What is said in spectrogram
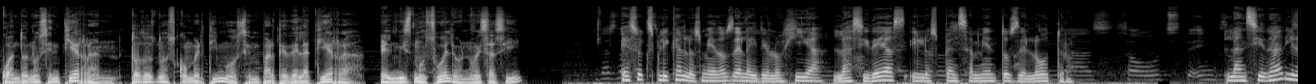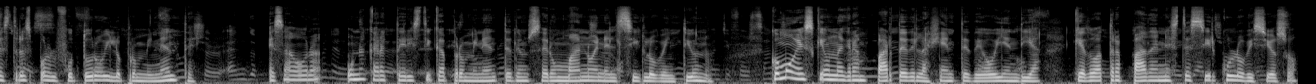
Cuando nos entierran, todos nos convertimos en parte de la tierra, el mismo suelo, ¿no es así? Eso explica los miedos de la ideología, las ideas y los pensamientos del otro. La ansiedad y el estrés por el futuro y lo prominente es ahora una característica prominente de un ser humano en el siglo XXI. ¿Cómo es que una gran parte de la gente de hoy en día quedó atrapada en este círculo vicioso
